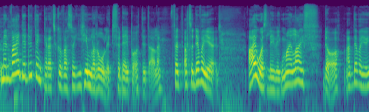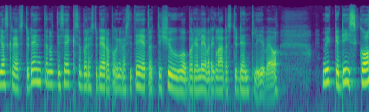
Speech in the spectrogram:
Men vad är det du tänker att skulle vara så himla roligt för dig på 80-talet? För att, alltså det var ju I was living my life då. Att det var ju, jag skrev studenten 86 och började studera på universitet 87 och började leva det glada studentlivet. Och mycket disco,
